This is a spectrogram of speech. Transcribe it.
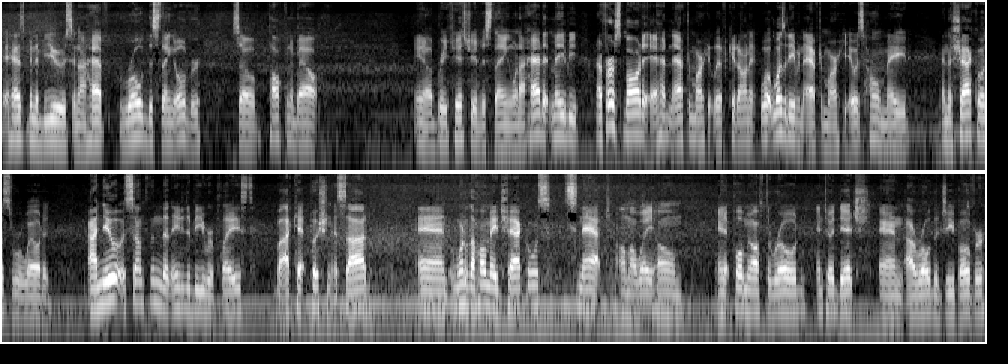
It has been abused and I have rolled this thing over. So talking about, you know, a brief history of this thing. When I had it maybe, when I first bought it, it had an aftermarket lift kit on it. Well, it wasn't even aftermarket, it was homemade. And the shackles were welded. I knew it was something that needed to be replaced, but I kept pushing it aside. And one of the homemade shackles snapped on my way home and it pulled me off the road into a ditch and I rolled the Jeep over.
